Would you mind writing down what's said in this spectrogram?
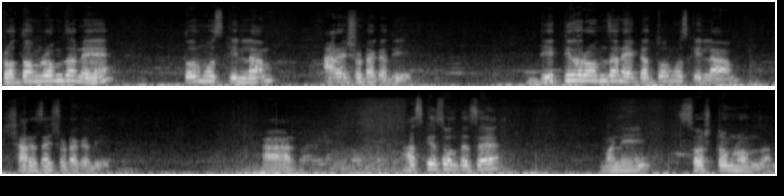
প্রথম রমজানে তরমুজ কিনলাম আড়াইশো টাকা দিয়ে। দ্বিতীয় রমজানে একটা তরমুজ কিনলাম সাড়ে চারশো টাকা দিয়ে। আর আজকে চলতেছে মানে ষষ্ঠম রমজান,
